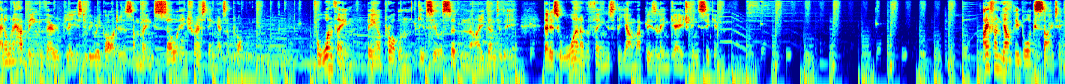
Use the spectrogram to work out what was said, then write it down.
and I would have been very pleased to be regarded as something so interesting as a problem. For one thing, being a problem gives you a certain identity. That is one of the things the young are busily engaged in seeking. I find young people exciting.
